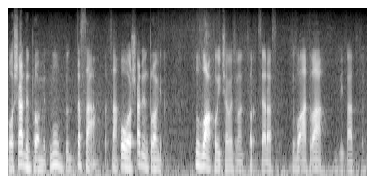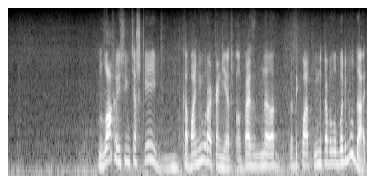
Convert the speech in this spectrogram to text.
О, ще один промік. Ну, те сам, те сам. О, ще один промік. Ну, Влаховича візьмемо тепер це раз. Два, два, дві катки. Влахович він тяжкий, кабанюра, звісно, без неадекватної. Йому треба було боротьбу дати.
